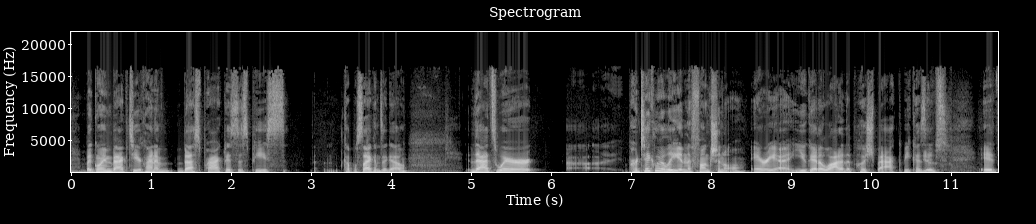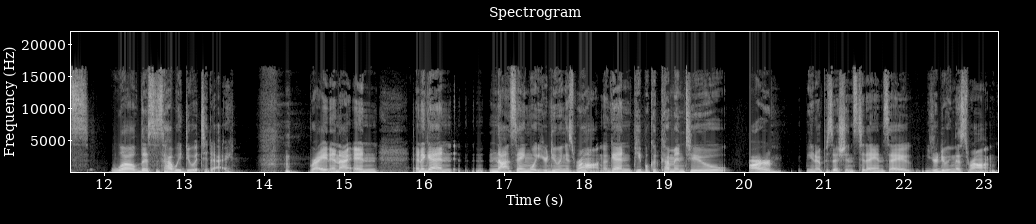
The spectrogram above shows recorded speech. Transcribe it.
Mm-hmm. But going back to your kind of best practices piece a couple seconds ago, that's where, uh, particularly in the functional area, you get a lot of the pushback because it's it's well, this is how we do it today, right? And I and and again, not saying what you're doing is wrong. Again, people could come into our you know positions today and say you're doing this wrong.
